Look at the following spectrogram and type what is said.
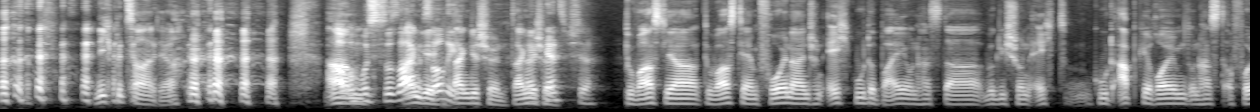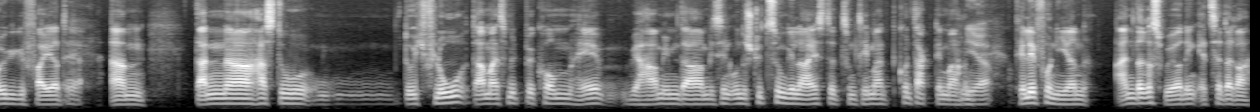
Nicht bezahlt, ja. Aber um, muss ich so sagen, danke, sorry. Dankeschön, Dankeschön. Du kennst mich ja. Du warst ja, du warst ja im Vorhinein schon echt gut dabei und hast da wirklich schon echt gut abgeräumt und hast Erfolge gefeiert. Ja. Ähm, dann äh, hast du durch Flo damals mitbekommen, hey, wir haben ihm da ein bisschen Unterstützung geleistet zum Thema Kontakte machen, ja. telefonieren, anderes Wording etc.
